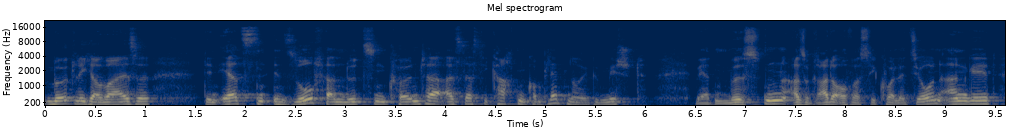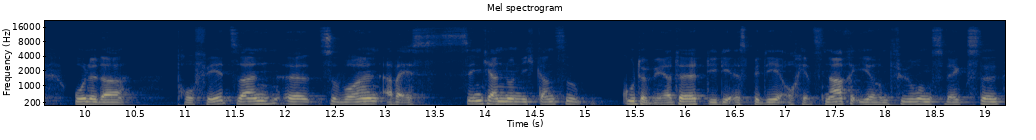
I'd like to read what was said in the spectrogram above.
möglicherweise den Ärzten insofern nützen könnte, als dass die Karten komplett neu gemischt werden müssten. Also gerade auch was die Koalition angeht, ohne da Prophet sein äh, zu wollen. Aber es sind ja nun nicht ganz so gute Werte, die die SPD auch jetzt nach ihrem Führungswechsel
